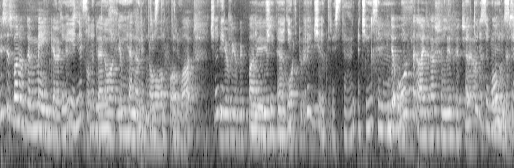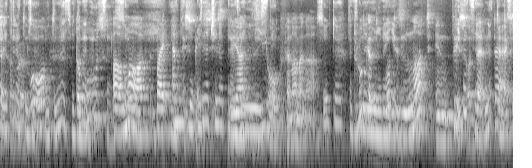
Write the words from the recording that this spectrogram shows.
This is one of the main To je jedna characteristics of terror. You cannot know for what you will be punished and what to fear. trestán a čeho se má In the authorized Russian literature on the Second World War, o druhé světové taboos are marked by empty spaces. They are zero phenomena. To look at what is not in this or that na to, co text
